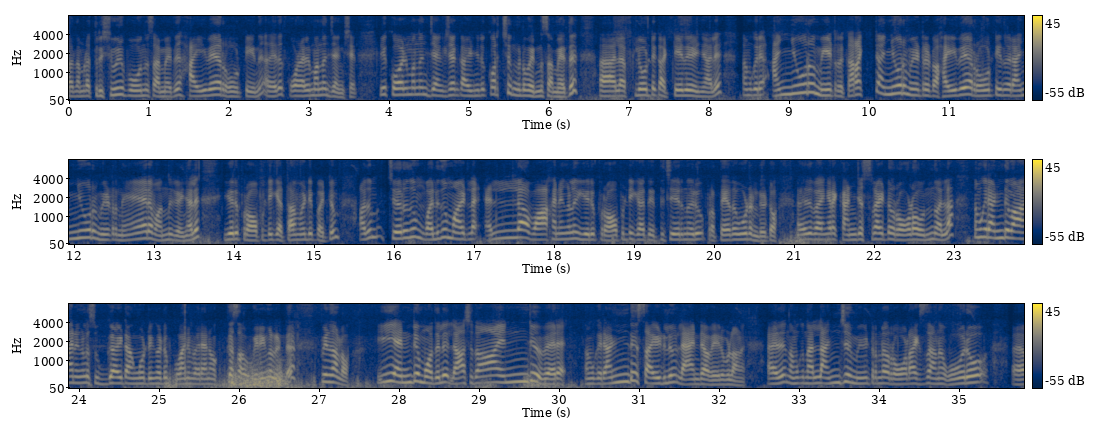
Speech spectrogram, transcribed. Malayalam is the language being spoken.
നമ്മുടെ തൃശ്ശൂർ പോകുന്ന സമയത്ത് ഹൈവേ റൂട്ടിൽ നിന്ന് അതായത് കുഴൽമന്നം ജംഗ്ഷൻ. ഈ കുഴൽമന്നം ജംഗ്ഷൻ കഴിഞ്ഞിട്ട് കുറച്ച് ഇങ്ങോട്ട് വരുന്ന സമയത്ത് ലെഫ്റ്റിലോട്ട് കട്ട് ചെയ്ത് കഴിഞ്ഞാൽ നമുക്കൊരു അഞ്ഞൂറ് മീറ്റർ കറക്റ്റ് അഞ്ഞൂറ് മീറ്റർ കേട്ടോ ഹൈവേ റൂട്ടിൽ നിന്ന് ഒരു അഞ്ഞൂറ് മീറ്റർ നേരെ വന്നു കഴിഞ്ഞാൽ ഈ ഒരു പ്രോപ്പർട്ടിക്ക് എത്താൻ വേണ്ടി പറ്റും. അതും ചെറുതും വലുതുമായിട്ടുള്ള എല്ലാ വാഹനങ്ങളും ഈ ഒരു പ്രോപ്പർട്ടിക്കകത്ത് എത്തിച്ചേരുന്ന ഒരു പ്രത്യേകത കൂടെ ഉണ്ട് കേട്ടോ അതായത് ഭയങ്കര കൺജസ്റ്റഡ് ആയിട്ട് റോഡോ ഒന്നുമല്ല നമുക്ക് രണ്ട് വാഹനങ്ങൾ സുഖമായിട്ട് അങ്ങോട്ടും ഇങ്ങോട്ടും പോകാനും വരാനും ഒക്കെ സൗകര്യങ്ങളുണ്ട്. പിന്നെ കണ്ടോ ഈ എൻഡ് മുതൽ ലാസ്റ്റ് ആ എൻഡ് വരെ നമുക്ക് രണ്ട് സൈഡിലും ലാൻഡ് അവൈലബിൾ ആണ്. അതായത് നമുക്ക് നല്ല അഞ്ച് മീറ്ററിന്റെ റോഡ് ആക്സസ് ആണ് ഓരോ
